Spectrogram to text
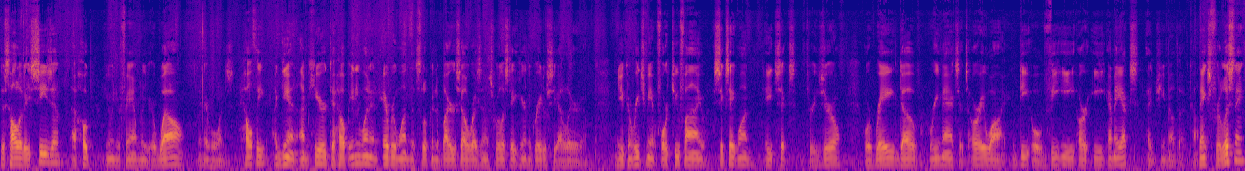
this holiday season. I hope you and your family are well and everyone's healthy. Again, I'm here to help anyone and everyone that's looking to buy or sell residence real estate here in the greater Seattle area. And you can reach me at 425 681 8630 or Ray Dove Remax. It's R A Y D O V E R E M A X at gmail.com. Thanks for listening.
